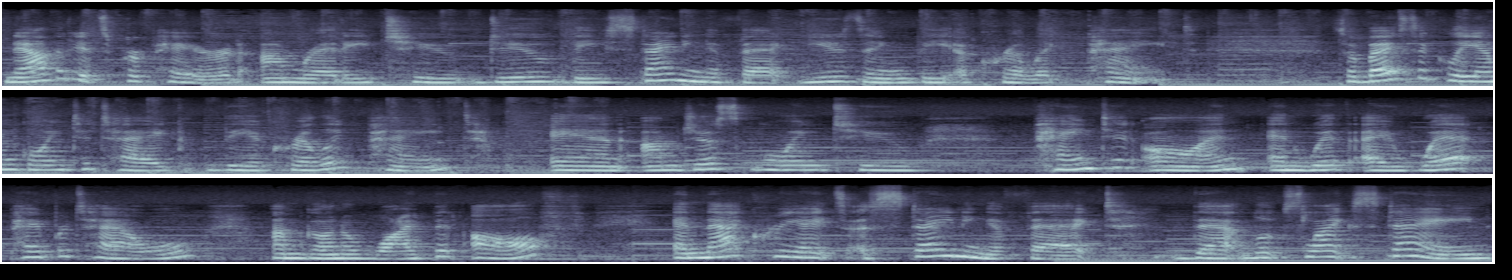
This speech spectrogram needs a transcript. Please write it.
Now that it's prepared, I'm ready to do the staining effect using the acrylic paint. So basically I'm going to take the acrylic paint and I'm just going to paint it on and with a wet paper towel I'm going to wipe it off and that creates a staining effect that looks like stain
